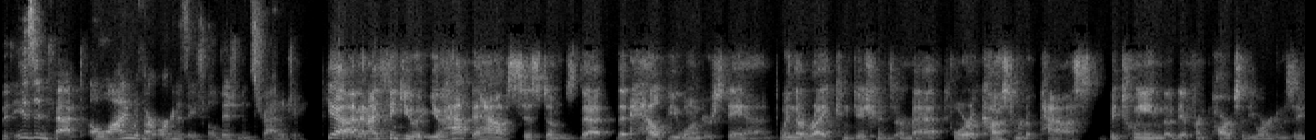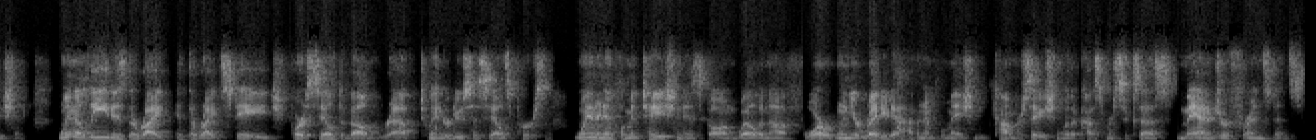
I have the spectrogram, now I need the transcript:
that is, in fact, aligned with our organizational vision and strategy. Yeah, I mean, I think you you have to have systems that that help you understand when the right conditions are met for a customer to pass between the different parts of the organization. When a lead is the right at the right stage for a sales development rep to introduce a salesperson when an implementation has gone well enough, or when you're ready to have an implementation conversation with a customer success manager, for instance.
